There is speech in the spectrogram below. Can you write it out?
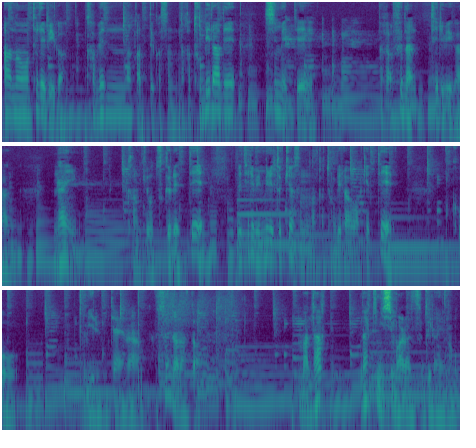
あのテレビが壁の中っていうかそのなんか扉で閉めてなんか普段テレビがない環境を作れてでテレビ見る時はそのなんか扉を開けてこう見るみたいな。そういうのはなんかまあななきにしもあらずぐらいの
